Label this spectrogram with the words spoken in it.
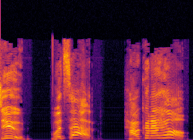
Dude, what's up? How can I help?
